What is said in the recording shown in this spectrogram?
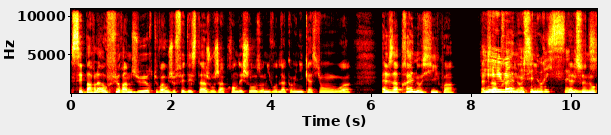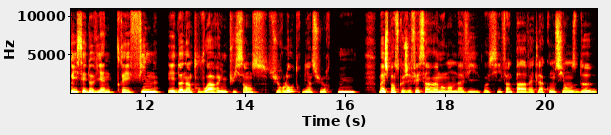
C'est par là, au fur et à mesure, tu vois, où je fais des stages, où j'apprends des choses au niveau de la communication, où euh, elles apprennent aussi, quoi. Elles Et Eh oui, apprennent elles aussi. se nourrissent. Elles se nourrissent et deviennent très fines et donnent un pouvoir et une puissance sur l'autre, bien sûr. Mhm. Moi, je pense que j'ai fait ça à un moment de ma vie aussi. Enfin, pas avec la conscience d'eux,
